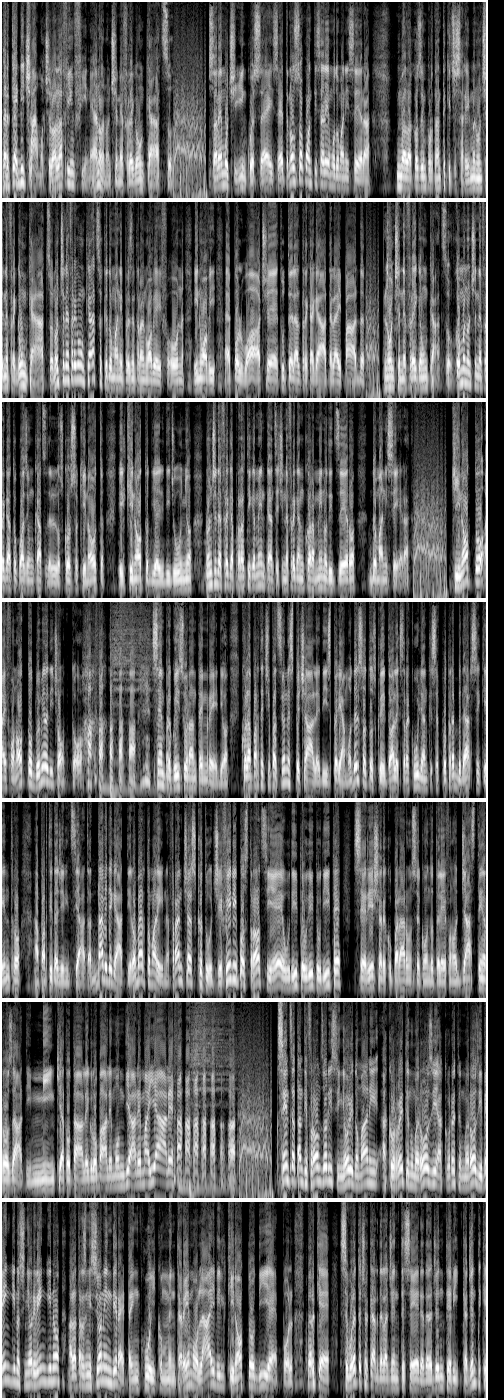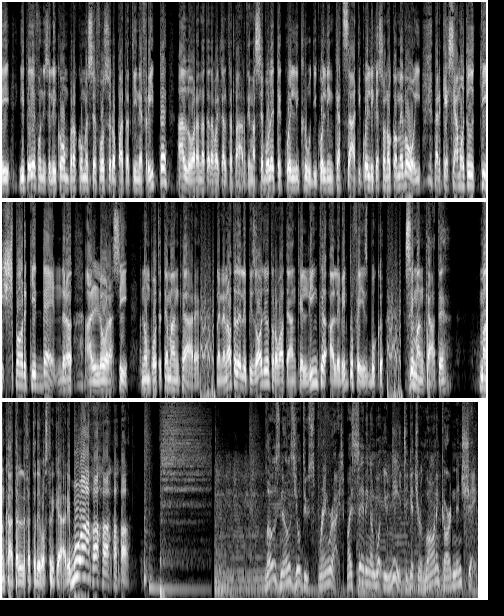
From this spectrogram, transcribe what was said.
Perché diciamocelo, alla fin fine a noi non ce ne frega un cazzo. Saremo 5, 6, 7, non so quanti saremo domani sera, ma la cosa importante è che ci saremo e non ce ne frega un cazzo. Non ce ne frega un cazzo che domani presentano i nuovi iPhone, i nuovi Apple Watch e tutte le altre cagate, l'iPad. Non ce ne frega un cazzo. Come non ce ne è fregato quasi un cazzo dello scorso keynote, il keynote di, di giugno, non ce ne frega praticamente, anzi ce ne frega ancora meno di zero domani sera. Keynote iPhone 8 2018, sempre qui su Runtime Radio, con la partecipazione speciale di, speriamo, del sottoscritto Alex Racuglia, anche se potrebbe darsi che entro a partita già iniziata, Davide Gatti, Roberto Marin, Francesco Tucci, Filippo Strozzi e, udite, udite, udite, se riesce a recuperare un secondo telefono, Justin Rosati, minchia totale, globale, mondiale, maiale. Senza tanti fronzoli, signori, domani accorrete numerosi, accorrete numerosi, venghino signori, venghino alla trasmissione in diretta in cui commenteremo live il chinotto di Apple. Perché se volete cercare della gente seria, della gente ricca, gente che i, telefoni se li compra come se fossero patatine fritte, allora andate da qualche altra parte. Ma se volete quelli crudi, quelli incazzati, quelli che sono come voi, perché siamo tutti sporchi dentro, allora sì, non potete mancare. Nelle note dell'episodio trovate anche il link all'evento Facebook. Se mancate, mancate all'effetto dei vostri cari. Buahahaha! Lowe's knows you'll do spring right by saving on what you need to get your lawn and garden in shape.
